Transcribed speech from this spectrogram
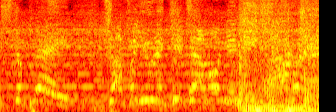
Price to pay. Time for you to get down on your knees and pray.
